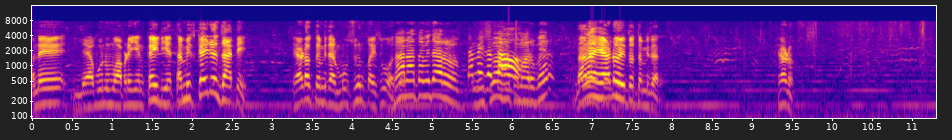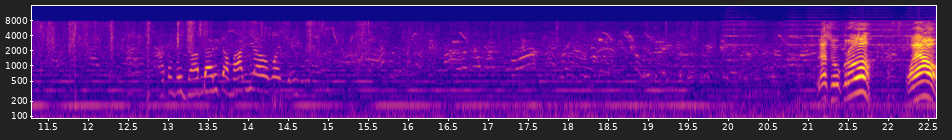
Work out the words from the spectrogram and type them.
અને લેબુ નું આપણે એને કહી દઈએ. તમે જ કહી દો ને જાતે. હેડો તમે તાર હું શું પૈસું ના ના તમે તાર તમે જતા તમારું બેર ના ના હેડો એ તો તમે તાર. હેડો. તો જવાબદારી તમારી આવે કોઈ છે લે છોકરો ઓયાઓ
